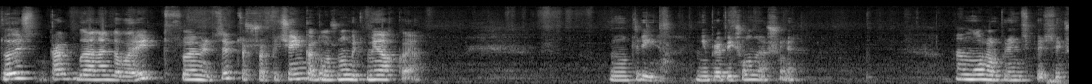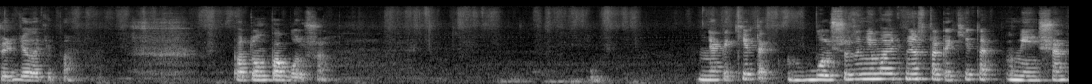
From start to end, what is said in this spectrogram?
То есть, как бы она говорит в своем рецепте, что печенька должно быть мягкое. Внутри. Не пропеченное, что ли? А можем, в принципе, если что сделать, типа, потом побольше. У меня какие-то больше занимают место, какие-то меньше.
